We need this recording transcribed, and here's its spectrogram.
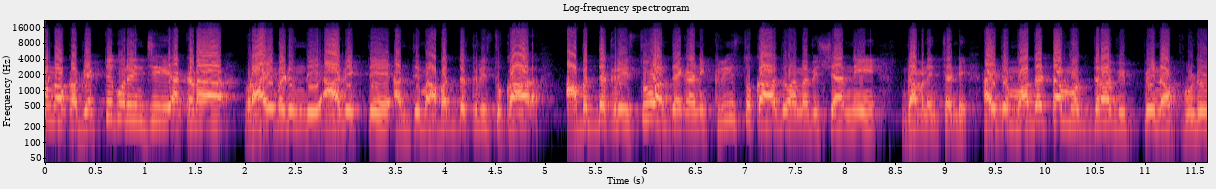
ఉన్న ఒక వ్యక్తి గురించి అక్కడ వ్రాయబడి ఉంది. ఆ వ్యక్తే అంతిమ అబద్ధ క్రీస్తు కా అబద్ధ క్రీస్తు అంతేకాని క్రీస్తు కాదు అన్న విషయాన్ని గమనించండి. అయితే మొదట ముద్ర విప్పినప్పుడు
